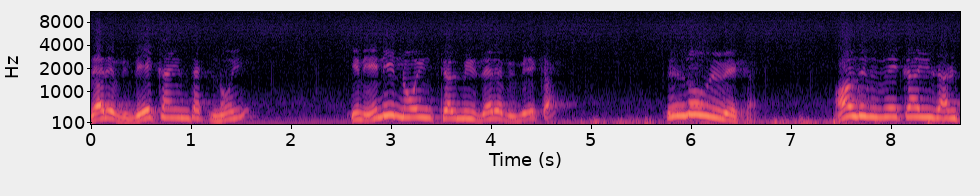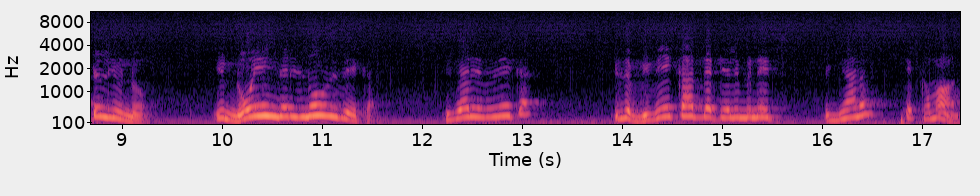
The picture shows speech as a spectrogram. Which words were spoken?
there a Viveka in that knowing? In any knowing, tell me, is there a Viveka? There is no Viveka. All the Viveka is until you know. In knowing, there is no Viveka. Is there a Viveka? Is the Viveka that eliminates Jnanam? Hey, come on.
